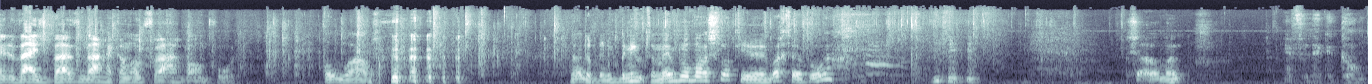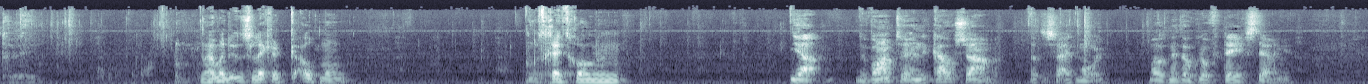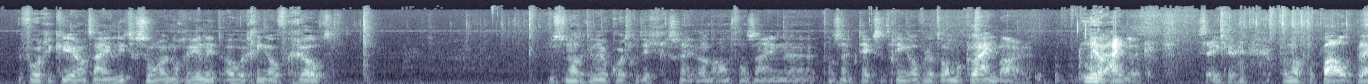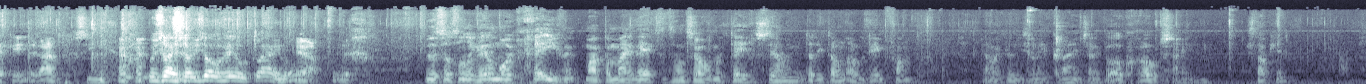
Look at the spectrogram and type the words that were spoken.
hele wijze bui vandaag. Hij kan ook vragen beantwoorden. Oh, wauw. nou, dan ben ik benieuwd. Dan neem ik nog maar een slokje. Wacht even hoor. Zo, man. Even lekker kantelen. Nou, maar dit is lekker koud, man. Het geeft gewoon een... Ja, de warmte en de kou samen. Dat is eigenlijk mooi. We hadden het net ook over tegenstellingen. De vorige keer had hij een lied gezongen, ook nog herinnerd, over, ging over groot. Dus toen had ik een heel kort gedichtje geschreven aan de hand van zijn, eh, van zijn tekst. Het ging over dat we allemaal klein waren. Ja. Uiteindelijk. Zeker vanaf bepaalde plekken in de ruimte gezien. We zijn sowieso heel klein, hoor. Ja. Dus dat vond ik heel mooi gegeven. Maar bij mij werkt het dan zo met tegenstellingen dat ik dan ook denk van... Ja, maar ik wil niet alleen klein zijn, ik wil ook groot zijn. Snap je?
